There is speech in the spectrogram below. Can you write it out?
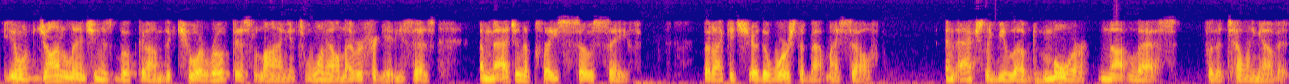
You know, John Lynch in his book, um, The Cure, wrote this line. It's one I'll never forget. He says, Imagine a place so safe that I could share the worst about myself and actually be loved more, not less, for the telling of it.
